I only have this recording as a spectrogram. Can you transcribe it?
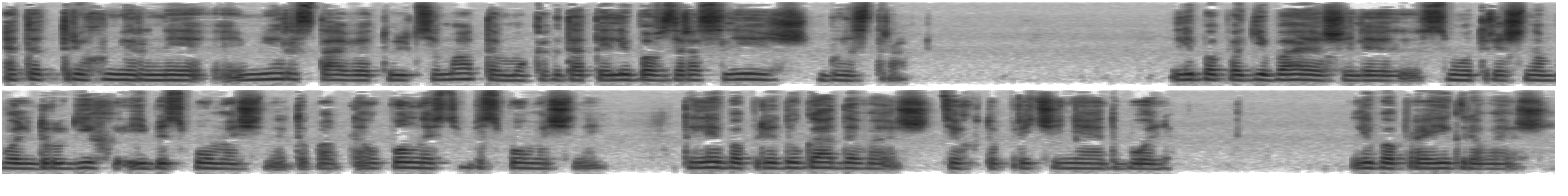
Этот трехмерный мир ставит ультиматуму, когда ты либо взрослеешь быстро, либо погибаешь или смотришь на боль других и беспомощный, ты полностью беспомощный. Ты либо предугадываешь тех, кто причиняет боль, либо проигрываешь.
